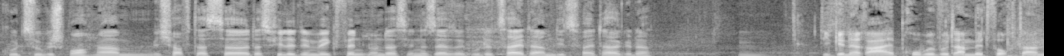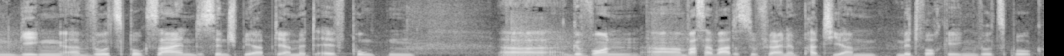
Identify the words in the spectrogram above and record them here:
gut zugesprochen haben. Ich hoffe, dass, äh, dass viele den Weg finden und dass sie eine sehr, sehr gute Zeit haben, die zwei Tage da. Die Generalprobe wird am Mittwoch dann gegen äh, Würzburg sein. Das Hinspiel habt ihr mit elf Punkten äh, gewonnen. Äh, was erwartest du für eine Partie am Mittwoch gegen Würzburg?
